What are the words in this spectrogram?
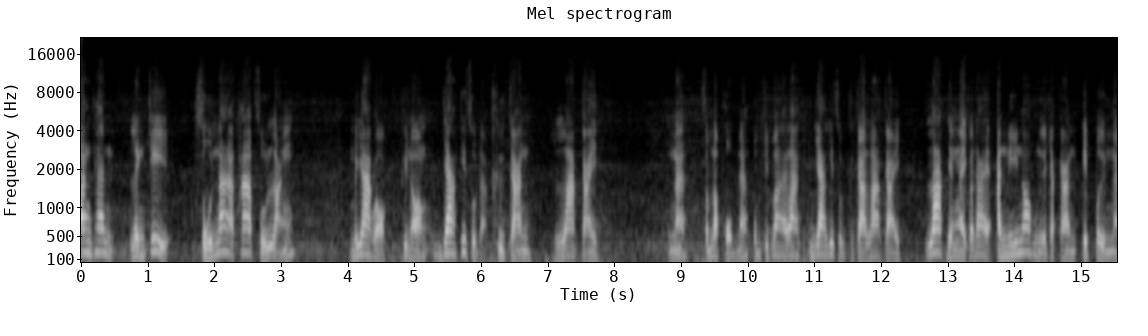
นั่งแท่น เลงจี้ ศูนย์หน้าทาบศูนย์หลัง ไม่ยากหรอกพี่น้องยากที่สุดอะคือการลากไกลนะสำหรับผมนะผมคิดว่าลากยากที่สุดคือการลากไกลลากยังไงก็ได้ อันนี้นอกเหนือจากการเก็บปืนใน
